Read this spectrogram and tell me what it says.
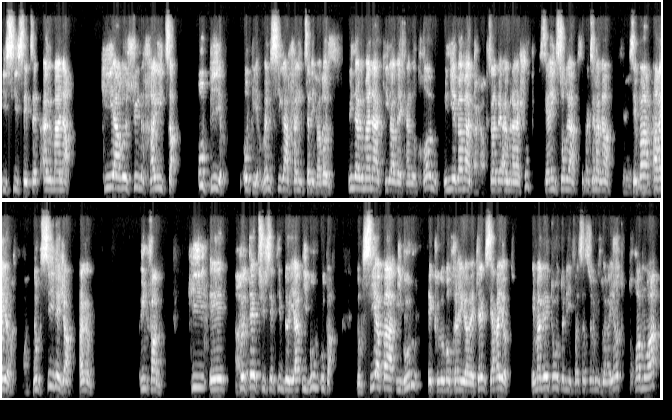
ici, c'est cette almana qui a reçu une khalitsa. Au pire, au pire, même si la khalitsa n'est pas bonne, une almana qui va avec un autre homme, une yébama, ce qu'on appelle almana chouk, c'est un Ixora, c'est pas que c'est pas grave. C'est pas Arayot. Donc, si déjà, Alain, une femme qui est peut-être susceptible de Iboum ou pas. Donc, s'il n'y a pas Iboum et que le beau-frère est avec elle, c'est Arayot. Et malgré tout, on te dit, face à ce risque de Arayot, trois mois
